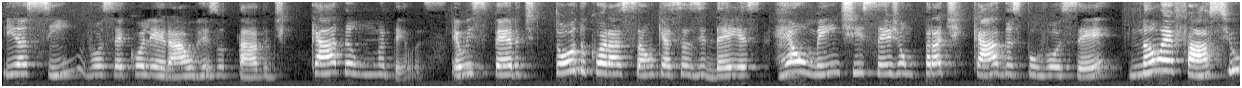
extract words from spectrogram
e assim você colherá o resultado de cada uma delas. Eu espero de todo o coração que essas ideias realmente sejam praticadas por você. Não é fácil,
